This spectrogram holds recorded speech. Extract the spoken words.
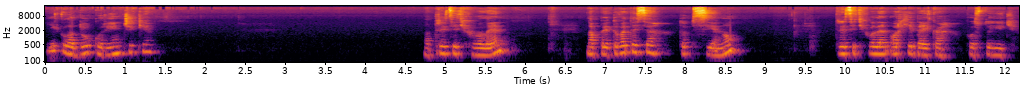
і кладу корінчики на 30 хвилин напитуватися топсіну. 30 хвилин орхідейка постоїть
